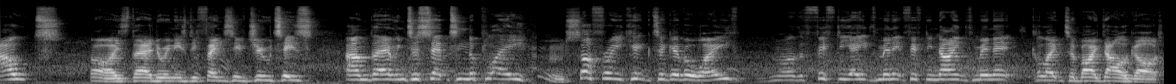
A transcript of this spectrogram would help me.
Out. Oh, he's there doing his defensive duties. And they're intercepting the play. Hmm, soft free kick to give away. Well, the 58th minute, 59th minute, collected by Dalgard.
